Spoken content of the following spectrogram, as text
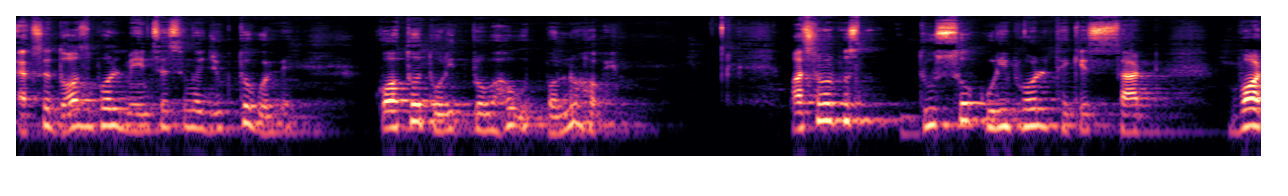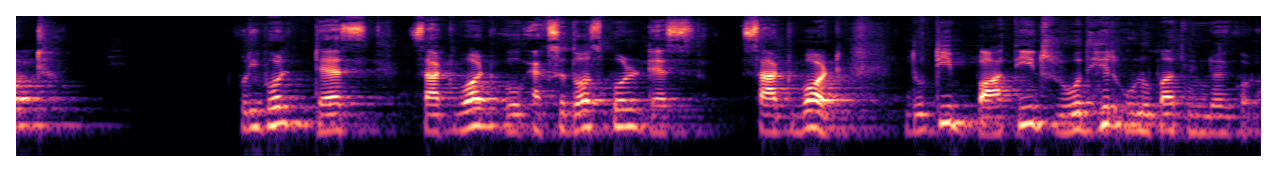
একশো দশ ভোল্ট মেন্সের সঙ্গে যুক্ত করলে কত তড়িৎ প্রবাহ উৎপন্ন হবে? পাঁচ নম্বর প্রশ্ন, দুশো কুড়ি ভোল্ট থেকে ষাট ওয়াট, কুড়ি ভোল্ট ড্যাশ ষাট ওয়াট ও একশো দশ ভোল্ট ড্যাশ ষাট ওয়াট দুটি বাতির রোধের অনুপাত নির্ণয় করো।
